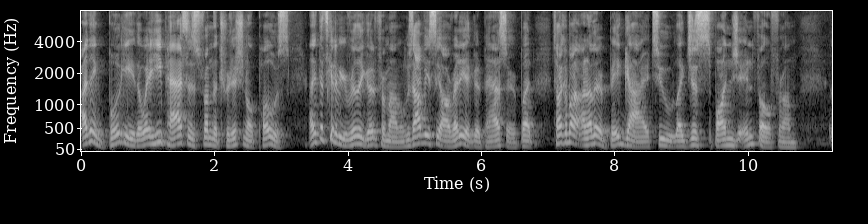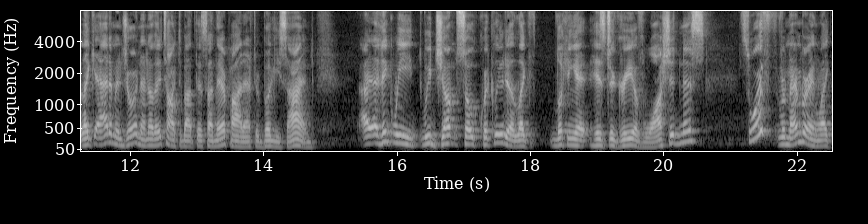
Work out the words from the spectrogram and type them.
I think Boogie, the way he passes from the traditional post, I think that's going to be really good for Mamu, who's obviously already a good passer. But talk about another big guy to like just sponge info from, like Adam and Jordan. I know they talked about this on their pod after Boogie signed. I, I think we we jumped so quickly to like looking at his degree of washedness. It's worth remembering, like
